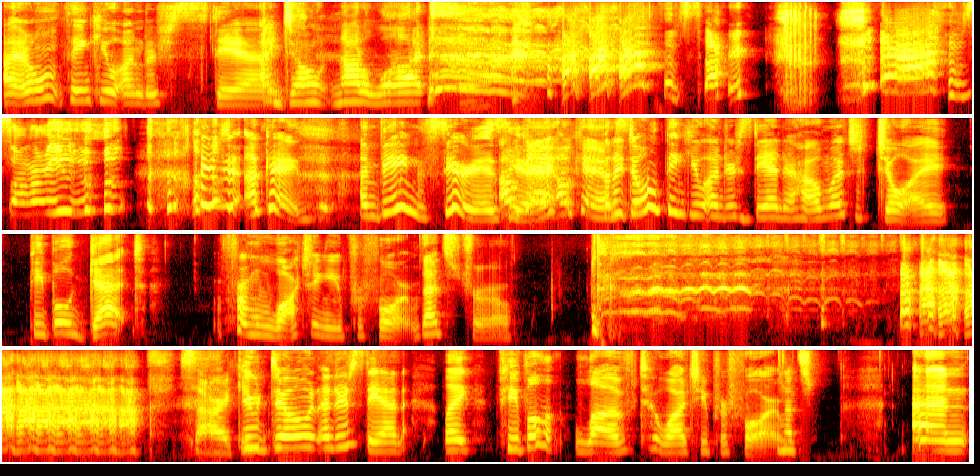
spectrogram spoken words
I don't think you understand. I don't. Not a lot. I'm sorry. Ah, I'm sorry. okay, I'm being serious Okay, here. okay, okay. But I'm I don't think you understand how much joy people get from watching you perform. That's true. Sorry. keep- You don't understand. Like, people love to watch you perform. That's And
